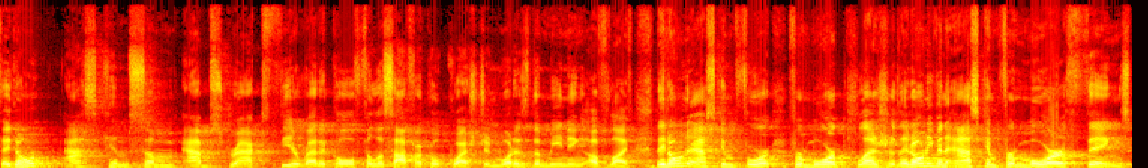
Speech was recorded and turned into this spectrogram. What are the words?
They don't ask him some abstract, theoretical, philosophical question what is the meaning of life? They don't ask him for, for more pleasure. They don't even ask him for more things.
